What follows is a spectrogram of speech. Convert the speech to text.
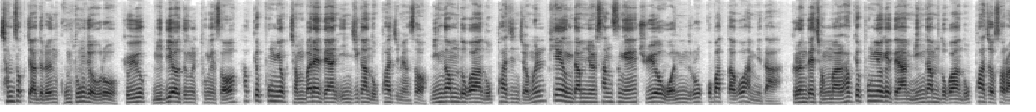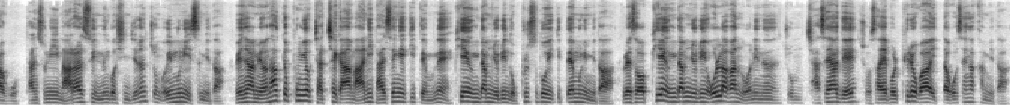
참석자들은 공통적으로 교육, 미디어 등을 통해서 학교 폭력 전반에 대한 인지가 높아지면서 민감도가 높아진 점을 피해 응답률 상승의 주요 원인으로 꼽았다고 합니다. 그런데 정말 학교 폭력에 대한 민감도가 높아져서라고 단순히 말할 수 있는 것인지는 좀 의문이 있습니다. 왜냐하면 학교 폭력 자체가 많이 발생했기 때문에 피해 응답률이 높을 수도 있기 때문입니다. 그래서 피해 응답률이 올라간 원인은 좀 자세하게 조사해 볼 필요가 있다고 생각합니다.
